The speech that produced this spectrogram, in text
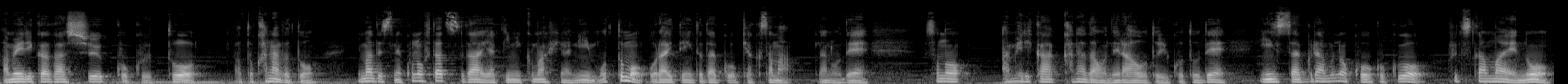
アメリカ合衆国とあとカナダと今ですねこの2つが焼肉マフィアに最もご来店いただくお客様なのでそのアメリカカナダを狙おうということでインスタグラムの広告を2日前の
